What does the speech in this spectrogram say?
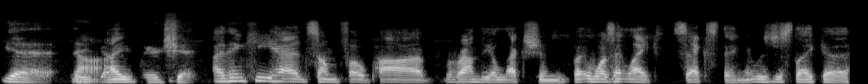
yeah. No, I- weird shit. I think he had some faux pas around the election, but it wasn't like sex thing. It was just like uh,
